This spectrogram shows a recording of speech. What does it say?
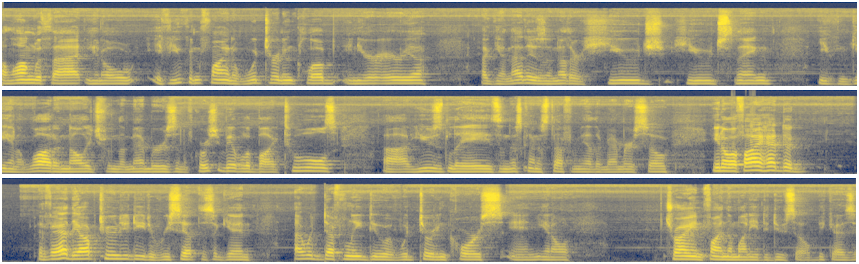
along with that, you know, if you can find a wood turning club in your area, again, that is another huge, huge thing. You can gain a lot of knowledge from the members, and of course, you'll be able to buy tools, uh, used lathes, and this kind of stuff from the other members. So, you know, if I had to, if I had the opportunity to reset this again, I would definitely do a wood turning course, and you know, try and find the money to do so because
